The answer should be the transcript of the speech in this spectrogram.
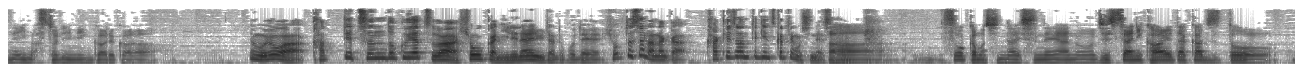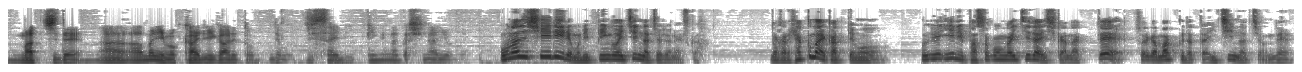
ね、今ストリーミングあるから。でも要は、買って積んどくやつは評価に入れないみたいなところで、ひょっとしたらなんか、掛け算的に使ってるかもしれないですよね。そうかもしれないですね。あの、実際に買われた数とマッチで、ああまりにも乖離があると、でも実際リッピングなんかしないよね。同じ CD でもリッピングは1になっちゃうじゃないですか。だから100枚買っても、家にパソコンが1台しかなくて、それが Mac だったら1になっちゃうんで、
